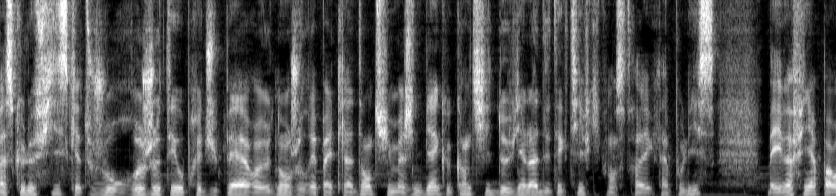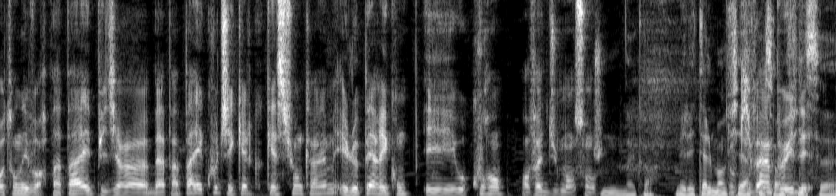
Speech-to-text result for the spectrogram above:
Parce que le fils qui a toujours rejeté auprès du père, euh, non, je voudrais pas être là-dedans, tu imagines bien que quand il devient là détective, qui commence à travailler avec la police, bah, il va finir par retourner voir papa et puis dire, euh, bah papa, écoute, j'ai quelques questions quand même. Et le père est, au courant, en fait, du mensonge. Hmm, D'accord. Mais il est tellement Donc fier il va un peu aider. fils, euh,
